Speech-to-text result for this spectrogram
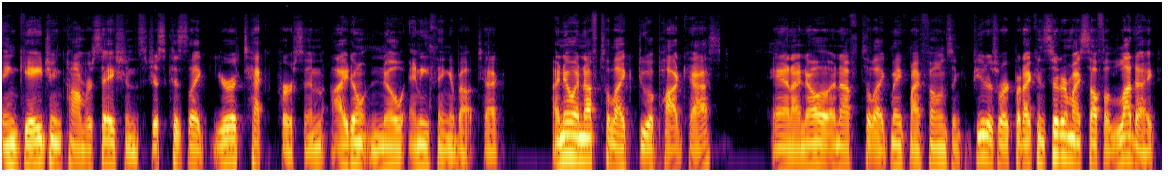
engaging conversations just because like you're a tech person. I don't know anything about tech. I know enough to like do a podcast and i know enough to like make my phones and computers work but i consider myself a luddite.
